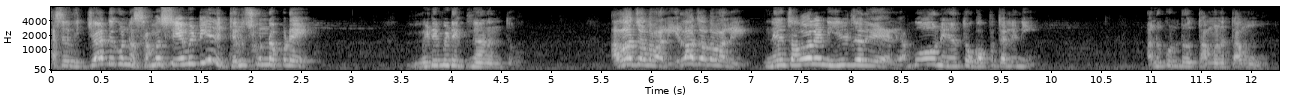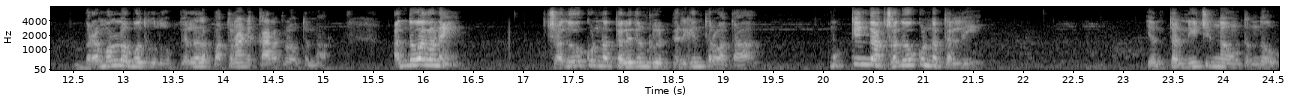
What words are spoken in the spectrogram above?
అసలు విద్యార్థికి ఉన్న సమస్య ఏమిటి అని తెలుసుకున్నప్పుడే మిడిమిడి జ్ఞానంతో అలా చదవాలి ఇలా చదవాలి. నేను చదవాలని వీళ్ళు చదివేయాలి. అబ్బో నేను ఎంతో గొప్ప తల్లిని. అనుకుంటూ తమను తాము భ్రమంలో బతుకుతూ పిల్లల పతనానికి కారకులవుతున్నారు. అందువల్లనే చదువుకున్న తల్లిదండ్రులు పెరిగిన తర్వాత ముఖ్యంగా చదువుకున్న తల్లి ఎంత నీచంగా ఉంటుందో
